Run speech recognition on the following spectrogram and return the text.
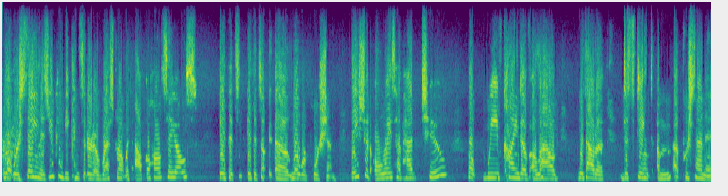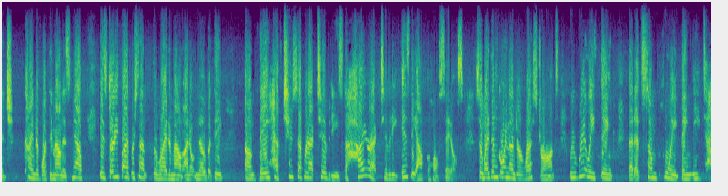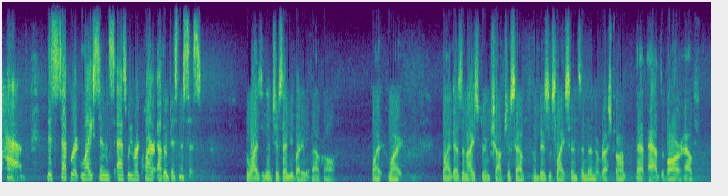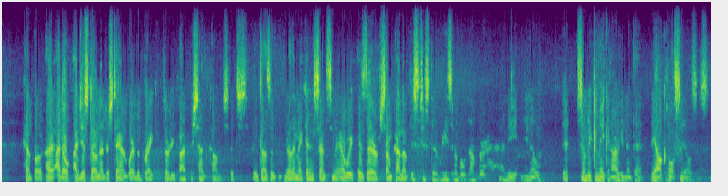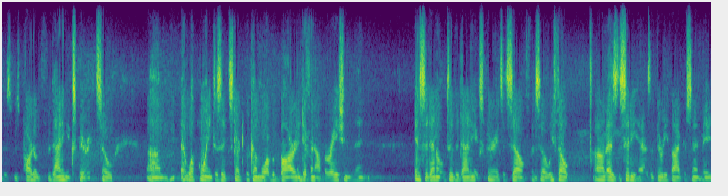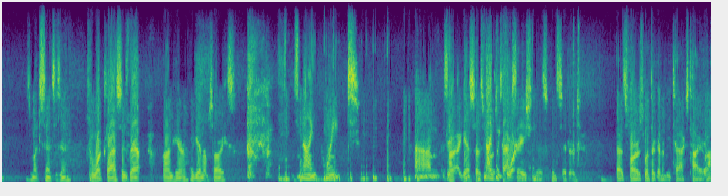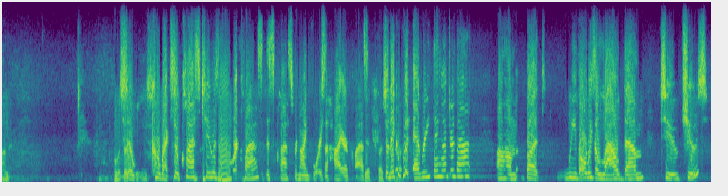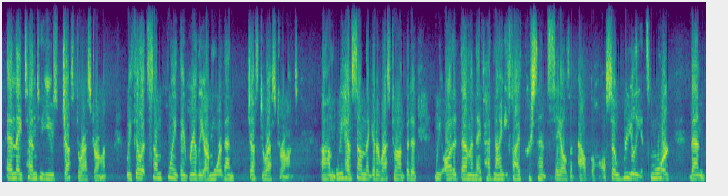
what we're saying is you can be considered a restaurant with alcohol sales if it's, if it's a, a lower portion. They should always have had two, but we've kind of allowed without a distinct um, a percentage kind of what the amount is. Now, is 35% the right amount? I don't know, but they um, they have two separate activities. The higher activity is the alcohol sales. So by them going under restaurants, we really think that at some point they need to have this separate license as we require other businesses. Why isn't it just anybody with alcohol? Why, why, why does an ice cream shop just have a business license and then a restaurant that adds a bar have, have both? I, I don't, I just don't understand where the break at thirty-five percent comes. It's, it doesn't really make any sense to me. Are we, is there some kind of, It's just a reasonable number. I mean, you know, it, somebody can make an argument that the alcohol sales is, is, is part of the dining experience. So, um, at what point does it start to become more of a bar and a different operation than incidental to the dining experience itself? And so we felt, um, as the city has, that 35% made as much sense as any. For what class is that on here? Again, I'm sorry. It's nine point, um, is it I I guess as far as 9.4. taxation is considered, as far as what they're gonna be taxed higher on. With their So- fees. correct. So class two is a lower class. This class for nine four is a higher class. Yeah, that's So they too could put everything under that, um, but we've always allowed them to choose, and they tend to use just a restaurant. We feel at some point they really are more than just a restaurant. Um, we have some that get a restaurant, but it, we audit them and they've had 95% sales of alcohol. So really, it's more than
